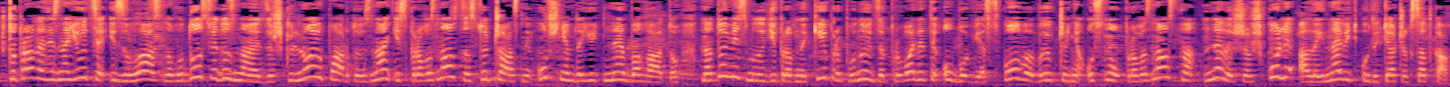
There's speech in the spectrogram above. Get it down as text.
Щоправда, зізнаються, із власного досвіду знають за шкільною партою знань із правознавства сучасним учням дають небагато. Натомість молоді правники пропонують запровадити обов'язкове вивчення основ правознавства не лише в школі, але й навіть у дитячих садках.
